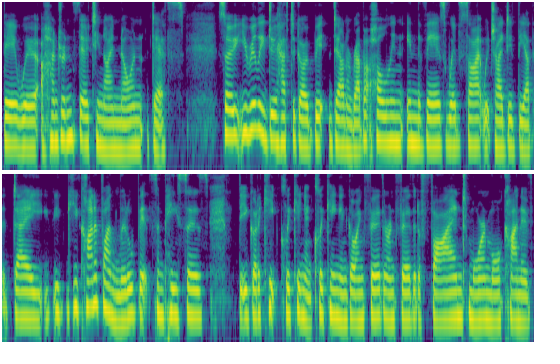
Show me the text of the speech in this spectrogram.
there were 139 known deaths. So you really do have to go a bit down a rabbit hole in, in the VAERS website, which I did the other day. You, you kind of find little bits and pieces that you've got to keep clicking and clicking and going further and further to find more and more kind of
